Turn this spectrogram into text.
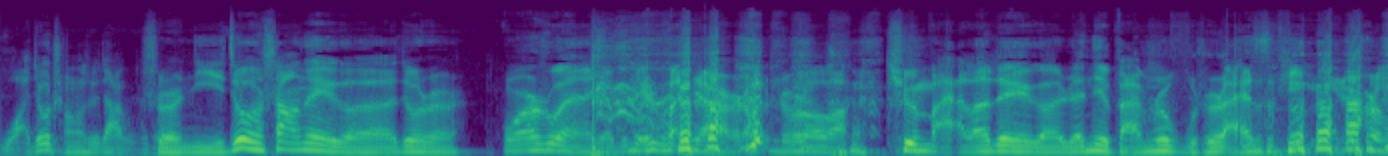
我就成了最大股东。是你就上那个就是红二顺也不那软件儿了，你知道吧？去买了这个人家百分之五十的 ST，你知道吗？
